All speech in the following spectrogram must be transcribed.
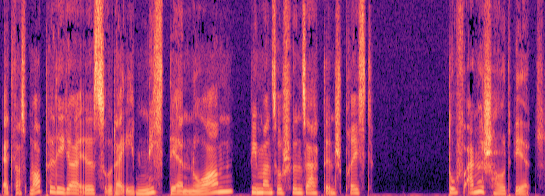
etwas moppeliger ist oder eben nicht der Norm, wie man so schön sagt, entspricht, doof angeschaut wird.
